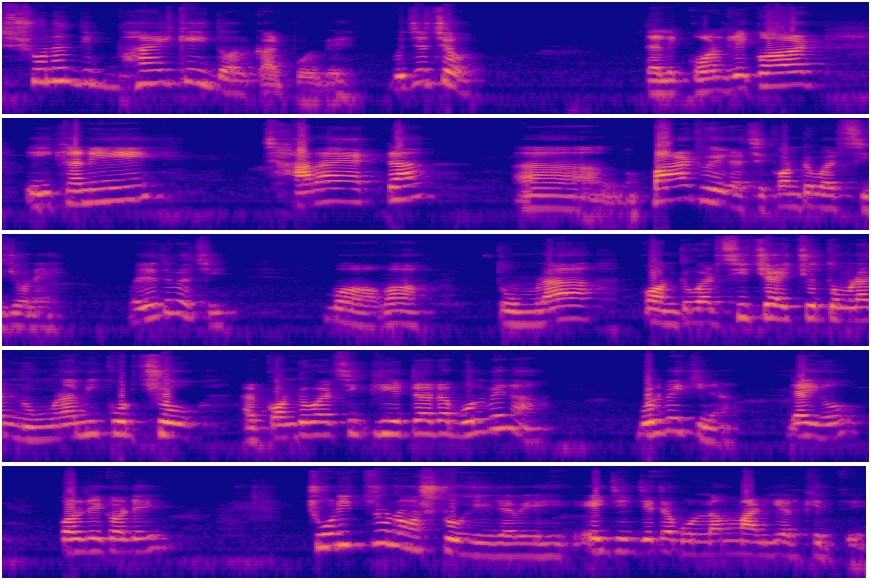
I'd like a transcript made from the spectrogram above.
সোনাদীপ ভাইকেই দরকার পড়বে, বুঝেছ? তাহলে কল রেকর্ড এইখানে ছাড়া একটা পার্ট হয়ে গেছে কন্ট্রোভার্সি জোনে, বুঝতে পারছি? বাবা, তোমরা কন্ট্রোভার্সি চাইছো, তোমরা নোংরামি করছ, আর কন্ট্রোভার্সি ক্রিয়েটাররা বলবে না? বলবে কি না যাই হোক কল রেকর্ডে চরিত্র নষ্ট হয়ে যাবে, এই যে যেটা বললাম মারিয়ার ক্ষেত্রে।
